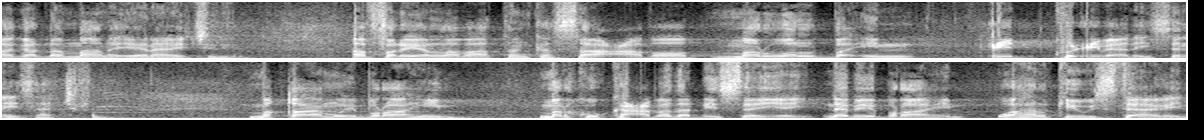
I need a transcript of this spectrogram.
laga dhammaanaya inaanay jirin. Afar iyo labaatanka saacadood mar walba in cid ku cibaadaysanaysaa jirto maqaamu ibraahim. Markuu kacbada dhisayay nebi ibraahim waa halkii uu istaagay.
